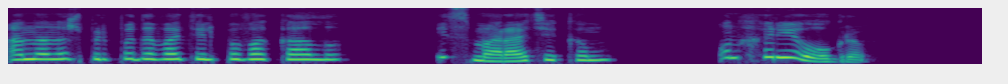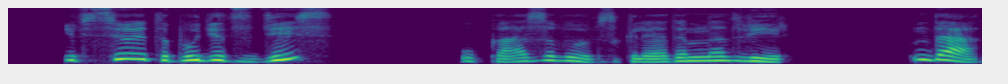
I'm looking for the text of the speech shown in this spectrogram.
она наш преподаватель по вокалу, и с Маратиком. Он хореограф. И все это будет здесь? Указываю взглядом на дверь. Да,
